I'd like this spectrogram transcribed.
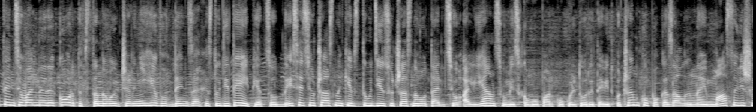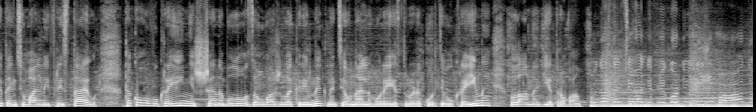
танцювальний рекорд встановив Чернігів в день захисту дітей. 510 учасників студії сучасного танцю Альянс у міському парку культури та відпочинку показали наймасовіший танцювальний фрістайл. Такого в Україні ще не було, зауважила керівник Національного реєстру рекордів України Лана Вєтрова. У нас танцювальних рекордів дуже багато,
